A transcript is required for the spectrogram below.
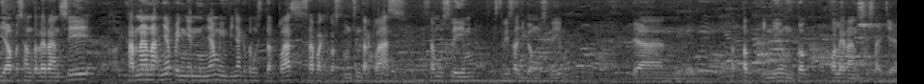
Ya pesan toleransi karena anaknya pengennya mimpinya ketemu Sinterklas, saya pakai kostum Sinterklas. Saya muslim, istri saya juga muslim dan tetap ini untuk toleransi saja.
